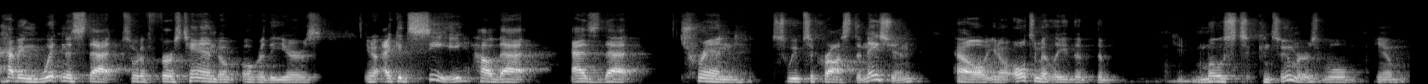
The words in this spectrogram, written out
having witnessed that sort of firsthand o- over the years you know i could see how that as that trend sweeps across the nation how you know ultimately the the most consumers will you know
